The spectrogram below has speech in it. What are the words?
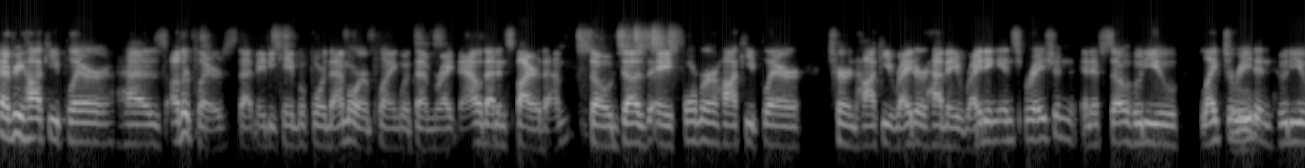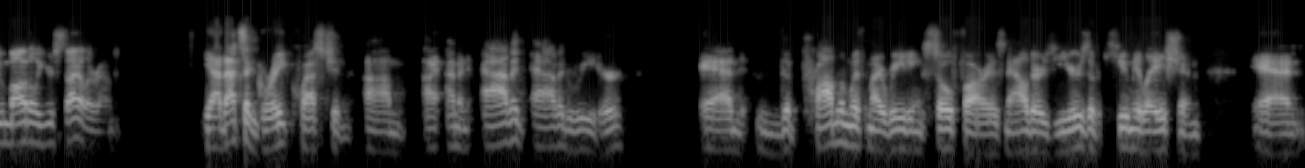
Every hockey player has other players that maybe came before them or are playing with them right now that inspire them. So does a former hockey player turned hockey writer have a writing inspiration? And if so who do you like to read and who do you model your style around? Yeah that's a great question. Um, I, i'm an avid avid reader and the problem with my reading so far is now there's years of accumulation. And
